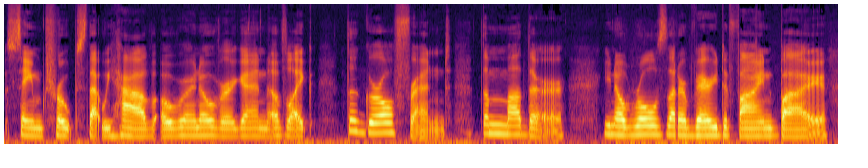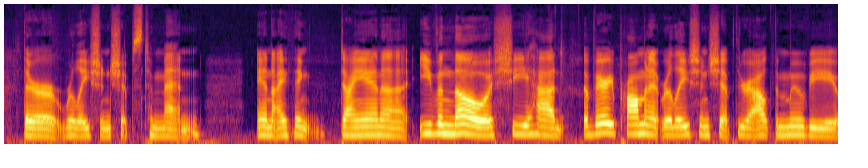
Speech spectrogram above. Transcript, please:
same tropes that we have over and over again of like the girlfriend, the mother, you know, roles that are very defined by their relationships to men. And I think Diana, even though she had a very prominent relationship throughout the movie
